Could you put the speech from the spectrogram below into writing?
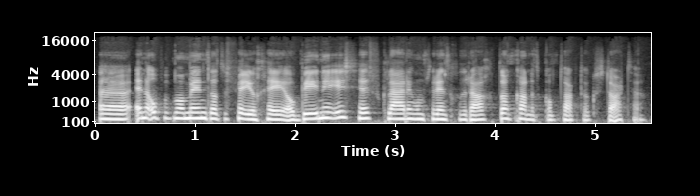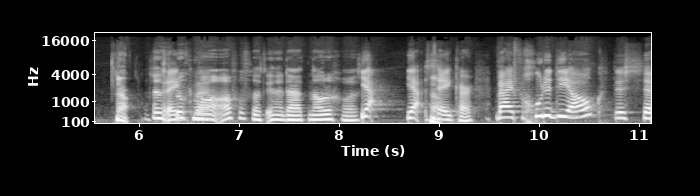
Eh, en op het moment dat de VOG al binnen is, hè, verklaring omtrent gedrag, dan kan het contact ook starten. Ja. En dat vroeg me al af of dat inderdaad nodig was. Ja, ja, Ja. zeker. Wij vergoeden die ook. Dus eh,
